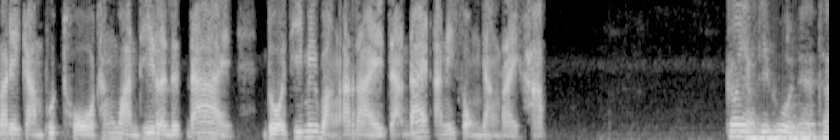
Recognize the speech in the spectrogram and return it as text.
บริกรรมพุทโธทั้งวันที่ระลึกได้ โดยที่ไม่หวังอะไรจะได้อานิสงส์อย่างไรครับ ก็อย่างที่พูดเนี่ย ถ้า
